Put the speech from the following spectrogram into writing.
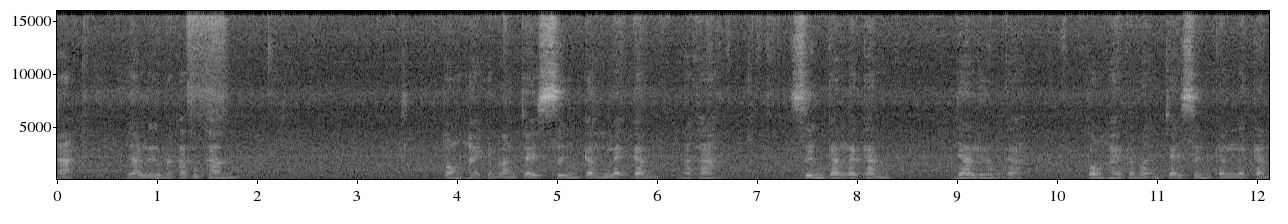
ค่ะอย่าลืมนะคะทุกท่าน ต้องให้กำลังใจซึ่งกันและกันนะคะ ซึ่งกันและกัน อย่าลืมค่ะ ต้องให้กำลังใจซึ่งกันและกัน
